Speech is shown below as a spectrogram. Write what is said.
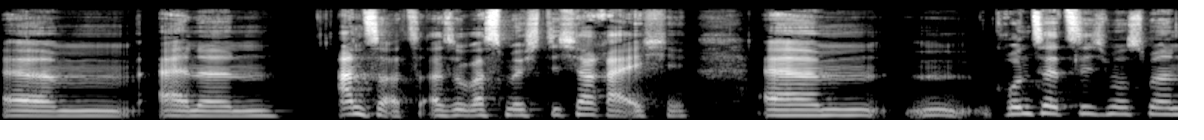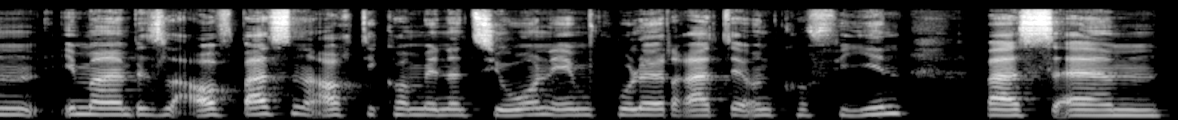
ähm, einen Ansatz. Also was möchte ich erreichen? Ähm, grundsätzlich muss man immer ein bisschen aufpassen, auch die Kombination eben Kohlenhydrate und Koffein, was ähm,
